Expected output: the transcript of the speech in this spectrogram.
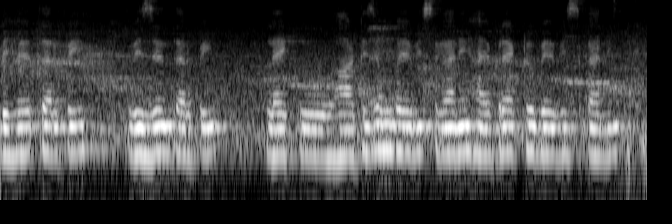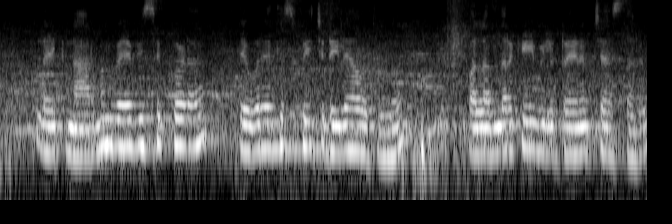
behaviour therapy vision therapy like autism babies కానీ హైపర్ యాక్టివ్ బేబీస్ కానీ లైక్ నార్మల్ బేబీస్కి కూడా ఎవరైతే స్పీచ్ డిలే అవుతుందో వాళ్ళందరికీ వీళ్ళు ట్రైనప్ చేస్తారు.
